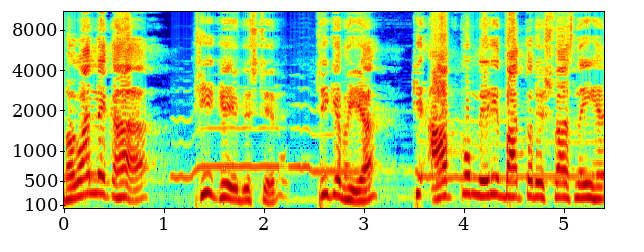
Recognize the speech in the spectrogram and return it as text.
भगवान ने कहा, ठीक है युधिष्ठिर, ठीक है भैया, कि आपको मेरी बात पर विश्वास नहीं है।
